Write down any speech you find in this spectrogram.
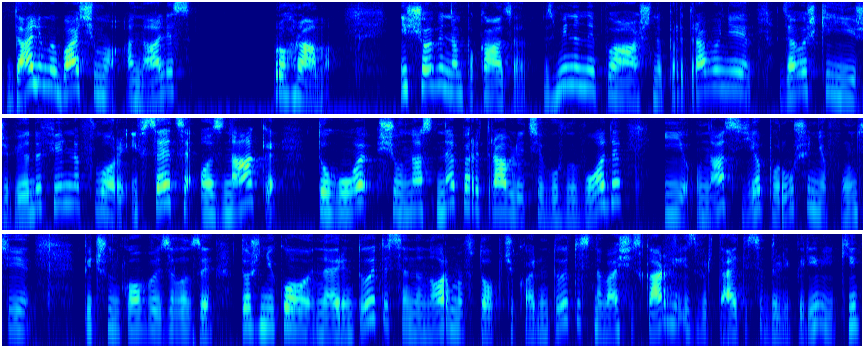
далі ми бачимо аналіз програма. І що він нам показує? Змінений pH, неперетравлені залишки їжі, біодофільна флора. І все це ознаки того, що у нас не перетравлюються вуглеводи, і у нас є порушення функції підшлункової залози. Тож ніколи не орієнтуйтеся на норми в стопчику, орієнтуйтесь на ваші скарги і звертайтеся до лікарів, які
